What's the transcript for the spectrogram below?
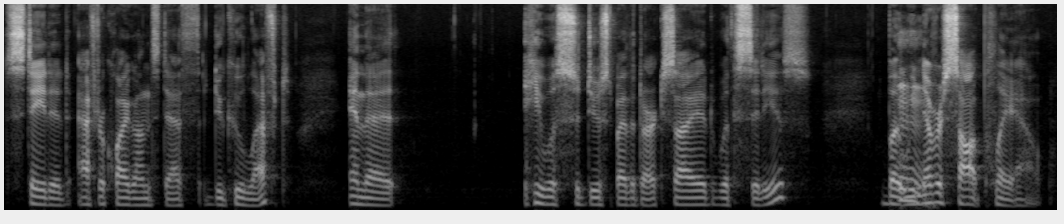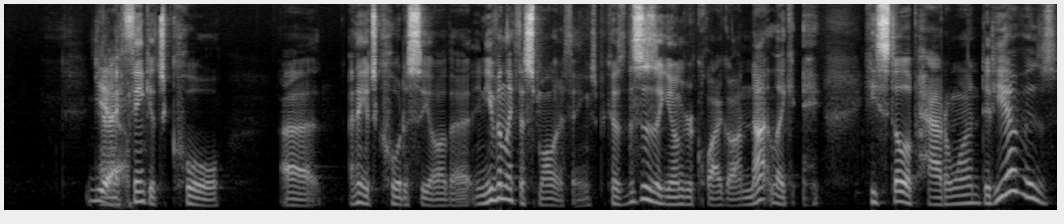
stated after Qui-Gon's death Dooku left and that he was seduced by the dark side with Sidious but we never saw it play out Yeah. and I think it's cool. Uh, I think it's cool to see all that, and even like the smaller things, because this is a younger Qui Gon. Not like he- he's still a Padawan. Did he have his?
